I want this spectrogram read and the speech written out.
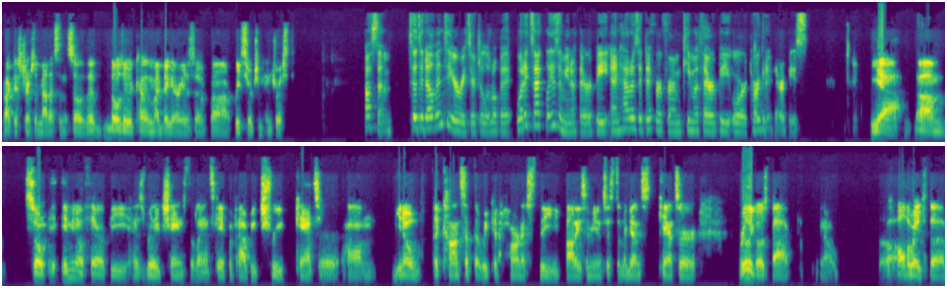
practitioners of medicine. So the, those are kind of my big areas of uh, research and interest. Awesome. So, to delve into your research a little bit, what exactly is immunotherapy and how does it differ from chemotherapy or targeted therapies? Yeah. Um, so, immunotherapy has really changed the landscape of how we treat cancer. Um, you know, the concept that we could harness the body's immune system against cancer really goes back, you know, all the way to the,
